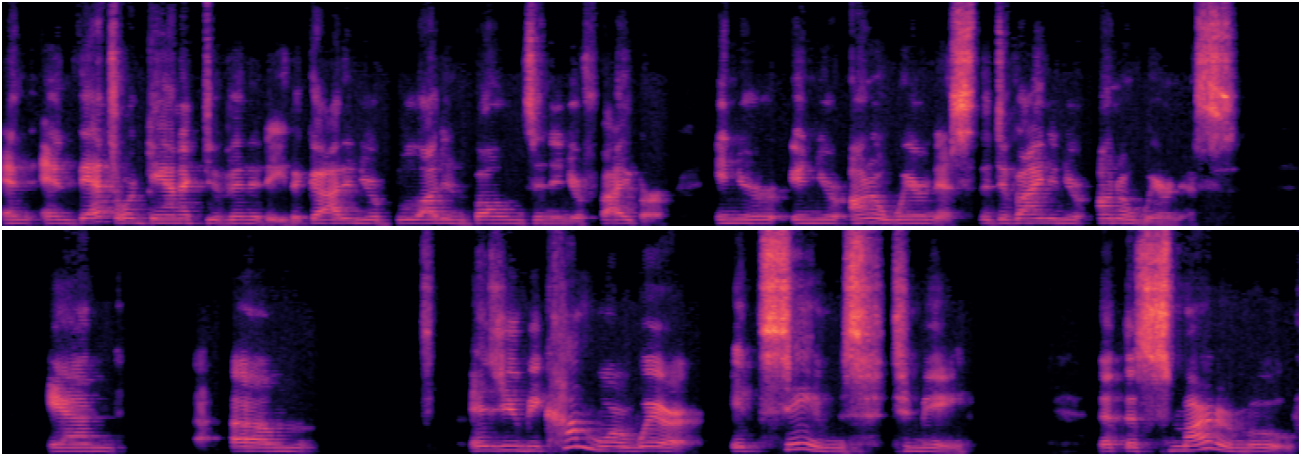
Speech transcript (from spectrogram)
And, and that's organic divinity, the God in your blood and bones and in your fiber, in your in your unawareness, the divine in your unawareness. And um, as you become more aware, it seems to me that the smarter move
